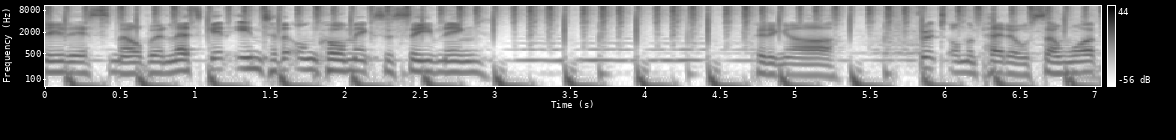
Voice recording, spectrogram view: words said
Do this, Melbourne. Let's get into the encore mix this evening. Putting our foot on the pedal somewhat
